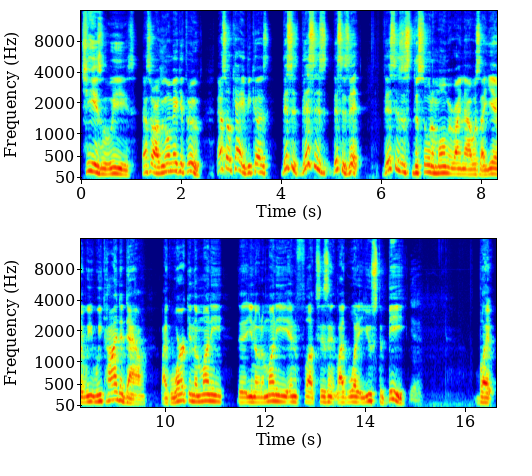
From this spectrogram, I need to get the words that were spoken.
Jeez Louise. That's all right. We're gonna make it through. That's okay because this is this is this is it. This is the sort of moment right now. It's like, yeah, we we kind of down. Like work and the money, the you know the money influx isn't like what it used to be, Yeah, but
